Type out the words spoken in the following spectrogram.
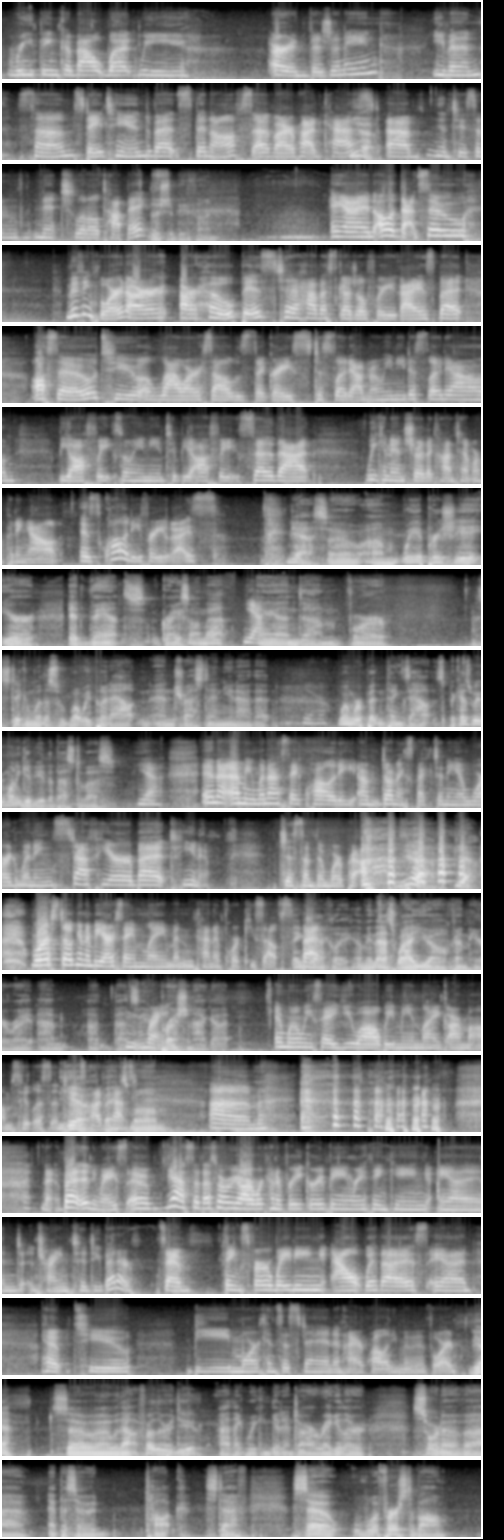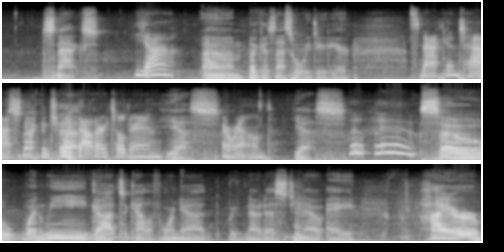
rethink about what we are envisioning, even some, stay tuned, but spin offs of our podcast um, into some niche little topics This should be fun. and all of that. So moving forward, our our hope is to have a schedule for you guys, but also to allow ourselves the grace to slow down when we need to slow down, be off weeks when we need to be off weeks, so that we can ensure the content we're putting out is quality for you guys. Yeah, so um, we appreciate your advance grace on that. Yeah. And um, for sticking with us with what we put out and, and trusting, you know, that Yeah. when we're putting things out, it's because we want to give you the best of us. Yeah. And I I mean, when I say quality, um, don't expect any award winning stuff here, but, you know, just something we're proud of. Yeah, yeah, we're still going to be our same lame and kind of quirky selves. But, exactly. I mean, that's why you all come here, right? Um, uh, that's the Right. impression I got. and when we say you all, we mean like our moms who listen to Yeah, this podcast. thanks, mom. Um, no, but anyway, so yeah, so that's where we are. We're kind of regrouping, rethinking, and trying to do better. So thanks for waiting out with us and hope to be more consistent and higher quality moving forward. Yeah. So uh, without further ado, I think we can get into our regular sort of uh, episode talk stuff. So, well, first of all, snacks, Yeah. um, because that's what we do here. Snack and chat. Snack and chat. Without our children Yes. around. Yes. Woo woo. So when we got to California, we've noticed, you know, a higher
